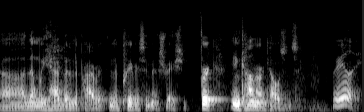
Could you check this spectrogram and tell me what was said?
uh, than we have been in the private in the previous administration for in counterintelligence. Really?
